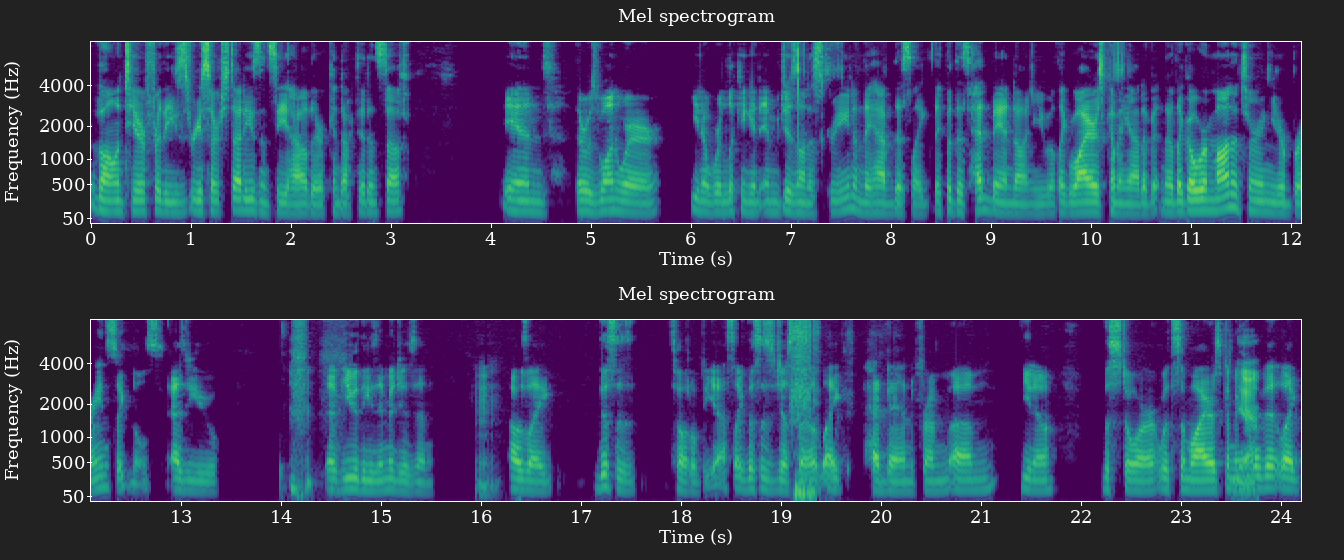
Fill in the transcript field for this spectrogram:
volunteer for these research studies and see how they're conducted and stuff. And there was one where you know we're looking at images on a screen and they have this like they put this headband on you with like wires coming out of it and they're like oh we're monitoring your brain signals as you view these images and hmm. i was like this is total bs like this is just a like headband from um you know the store with some wires coming yeah. out of it. Like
